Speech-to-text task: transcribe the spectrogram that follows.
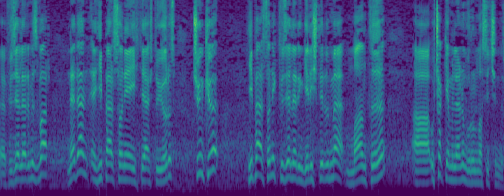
e, füzelerimiz var. Neden e, hipersoniğe ihtiyaç duyuyoruz? Çünkü hipersonik füzelerin geliştirilme mantığı aa, uçak gemilerinin vurulması içindir.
